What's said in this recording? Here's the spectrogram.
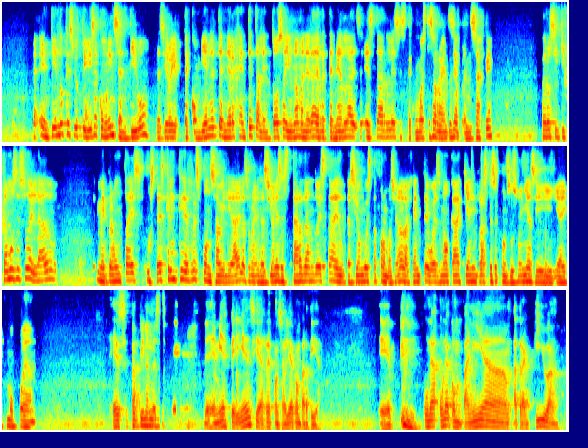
Entiendo que se utiliza como un incentivo, decir, oye, te conviene tener gente talentosa y una manera de retenerla es, darles este, como estas herramientas de aprendizaje, pero si quitamos eso de lado, mi pregunta es, ¿ustedes creen que es responsabilidad de las organizaciones estar dando esta educación o esta formación a la gente o es no, cada quien rasquese con sus uñas y, y ahí como puedan? Es, ¿Qué opinan de esto? Desde mi experiencia es responsabilidad compartida. Eh, una, una compañía atractiva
